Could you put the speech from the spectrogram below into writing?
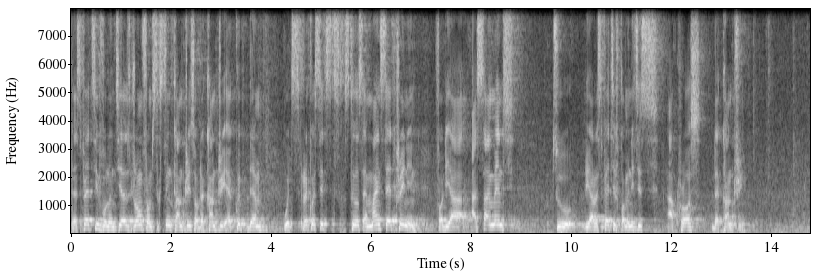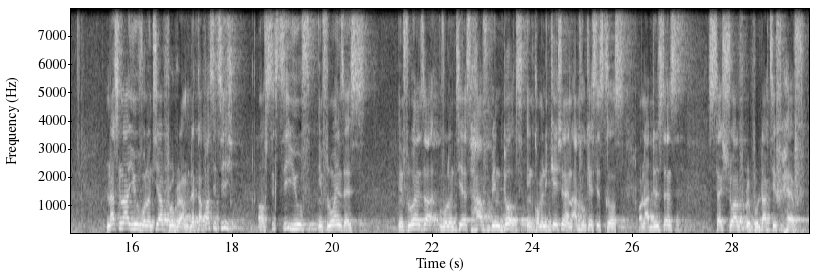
prospective volunteers drawn from 16 countries of the country equipped them with requisite skills and mindset training for their assignment to their respective communities across the country. National Youth Volunteer Program, the capacity of 60 youth influencers, influencer volunteers have been built in communication and advocacy skills on adolescents' sexual reproductive health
